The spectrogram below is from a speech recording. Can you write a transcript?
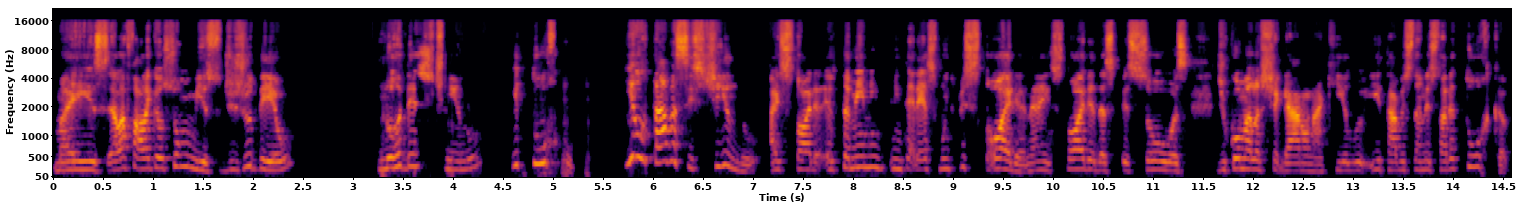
Mas ela fala que eu sou um misto de judeu, nordestino e turco. E eu estava assistindo a história, eu também me interesso muito por história, né? História das pessoas, de como elas chegaram naquilo, e estava estudando a história turca.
